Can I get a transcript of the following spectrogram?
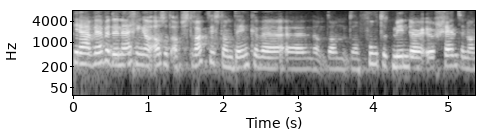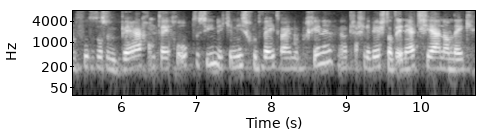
Ja, we hebben de neiging, als het abstract is, dan denken we, uh, dan, dan, dan voelt het minder urgent en dan voelt het als een berg om tegenop te zien. Dat je niet zo goed weet waar je moet beginnen. En dan krijg je de weerstand inertia en dan denk je,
